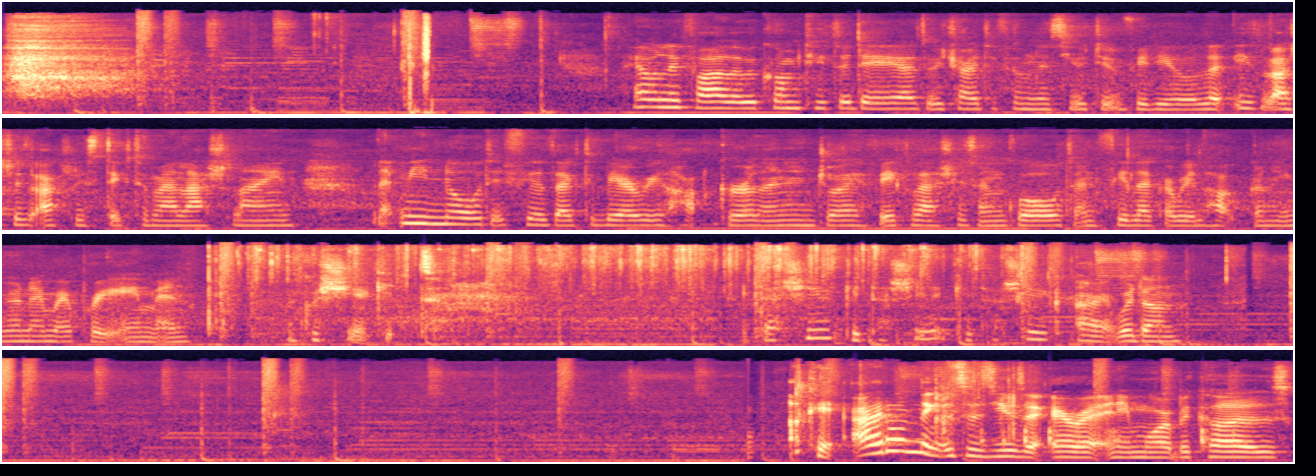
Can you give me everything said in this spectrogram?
Heavenly Father, we come to you today as we try to film this YouTube video. Let these lashes actually stick to my lash line. Let me know what it feels like to be a real hot girl and enjoy fake lashes and go out and feel like a real hot girl. In your name I pray, amen. I could shake it. Get a shake, get a shake, get a shake. All right, we're done. Okay, I don't think this is user error anymore because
